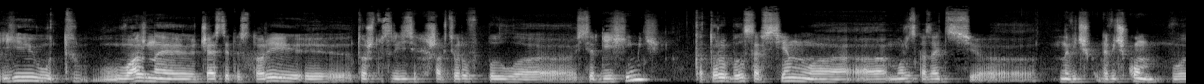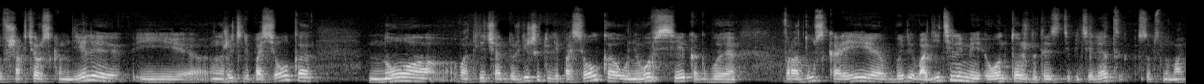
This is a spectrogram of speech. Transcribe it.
И вот важная часть этой истории, то, что среди этих шахтеров был Сергей Химич, который был совсем, э, э, можно сказать, э, нович, новичком в шахтерском деле, и он житель поселка, но в отличие от других жителей поселка, у него все как бы в роду скорее были водителями, и он тоже до 35 лет, собственно,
